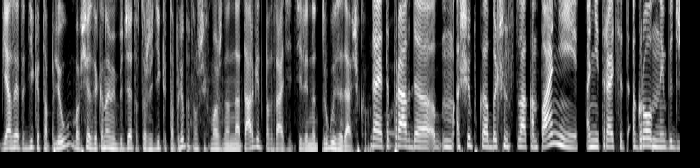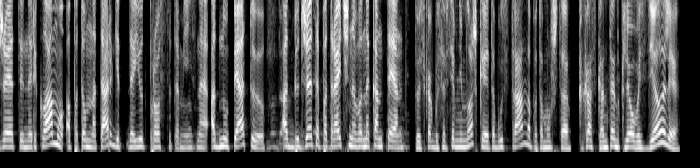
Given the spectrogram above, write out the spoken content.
Я за это дико топлю. Вообще за экономию бюджетов тоже дико топлю, потому что их можно на таргет потратить или на другую задачку. Да, это правда. Ошибка большинства компаний. Они тратят огромные бюджеты на рекламу, а потом на таргет дают просто там, я не знаю, одну пятую ну, да, от бюджета, потраченного на контент. То есть как бы совсем немножко, и это будет странно, потому что как раз контент клево сделали,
